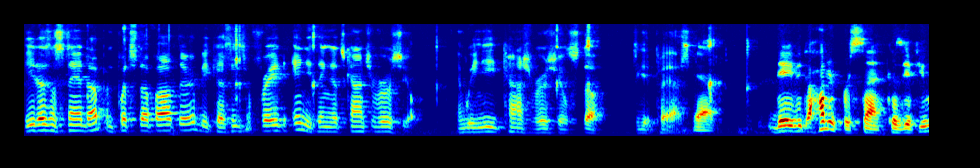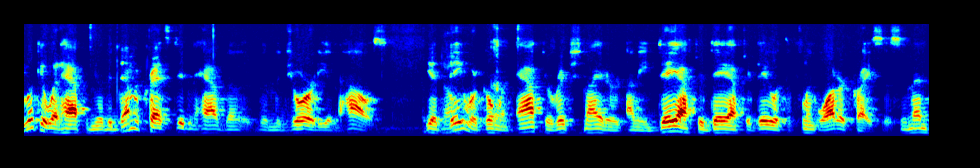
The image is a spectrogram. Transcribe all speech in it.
He doesn't stand up and put stuff out there because he's afraid anything that's controversial. And we need controversial stuff to get passed. Yeah. David, 100%. Because if you look at what happened, you know, the Democrats didn't have the, the majority in the House, yet no. they were going after Rich Snyder, I mean, day after day after day with the Flint water crisis. And then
